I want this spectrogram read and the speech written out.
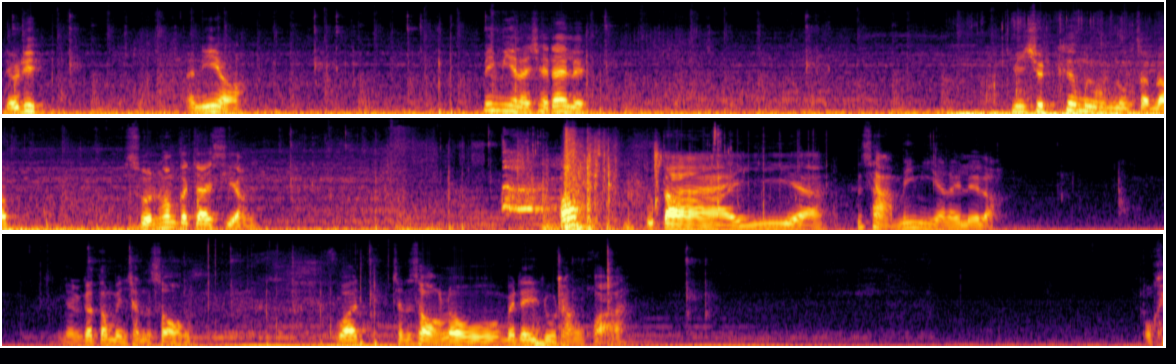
เดี๋ยวดิอันนี้เหรอไม่มีอะไรใช้ได้เลย มีชุดเครื่องมือบำรุงสำหรับส่วนห้องกระจายเสียง กูตายเหี้ยชั้นสามไม่มีอะไรเลยเหรอ งั้นก็ต้องเป็นชั้นสองว่าชั้นสองเราไม่ได้ดูทางขวา โอเค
